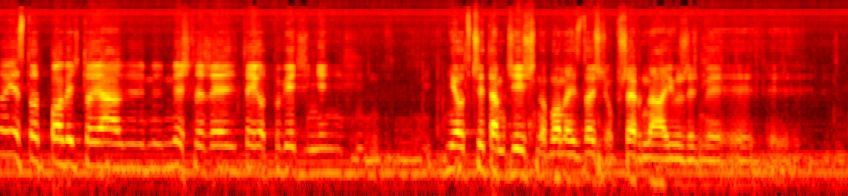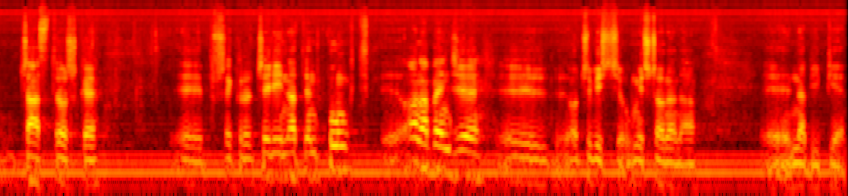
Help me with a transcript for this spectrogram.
No jest to odpowiedź, to ja myślę, że tej odpowiedzi nie, nie odczytam dziś, no bo ona jest dość obszerna, a już żeśmy y, y, czas troszkę y, przekroczyli na ten punkt. Ona będzie oczywiście umieszczona na, na BIP-ie.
